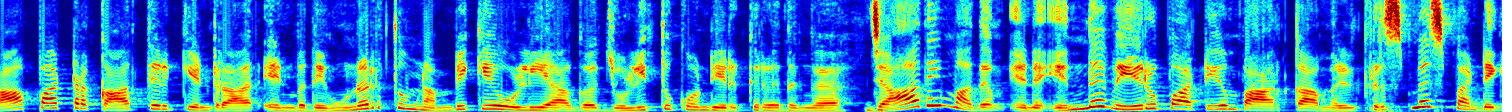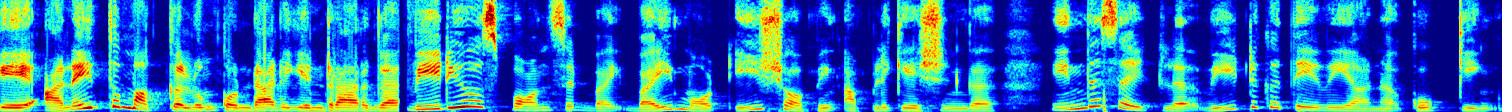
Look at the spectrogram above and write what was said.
காப்பாற்ற காத்திருக்கின்றார் என்பதை உணர்த்தும் நம்பிக்கை ஒளியாக ஜொலித்துக் கொண்டிருக்கிறதுங்க. ஜாதி மதம் என எந்த வேறுபாட்டையும் பார்க்காமல் கிறிஸ்துமஸ் பண்டிகையை அனைத்து மக்களும் கொண்டாடுகின்றாருங்க video sponsored by by mode E shopping அப்ளிகேஷனுங்க இந்த சைட்ல வீட்டுக்கு தேவையான cooking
